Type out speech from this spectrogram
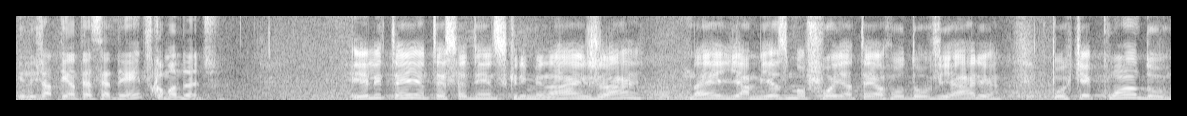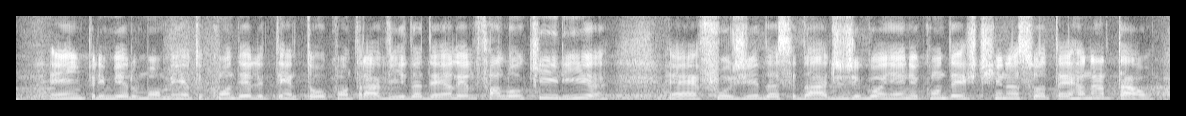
Ele já tem antecedentes, comandante? Ele tem antecedentes criminais já, né? E a mesma foi até a rodoviária, porque quando, em primeiro momento, quando ele tentou contra a vida dela, ele falou que iria é, fugir da cidade de Goiânia com destino à sua terra natal.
